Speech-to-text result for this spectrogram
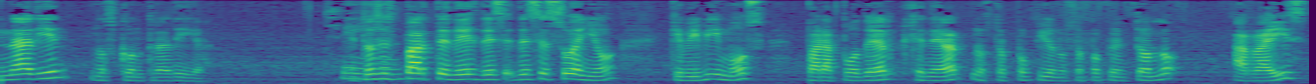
nadie nos contradiga. Sí. Entonces parte de, de ese, de ese sueño que vivimos para poder generar nuestro propio, nuestro propio entorno a raíz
